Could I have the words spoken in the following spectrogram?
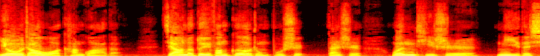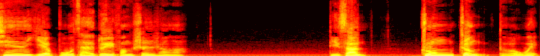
有找我看卦的，讲了对方各种不是，但是问题是你的心也不在对方身上啊。第三，中正得位，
